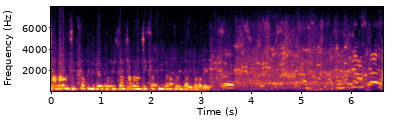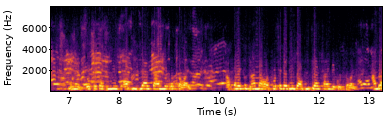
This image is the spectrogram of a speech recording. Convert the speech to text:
সাধারণ শিক্ষার্থীদের প্রতিষ্ঠান সাধারণ শিক্ষার্থী দ্বারা পরিচালিত হবে। মানে প্রত্যেকটা জিনিস অফিসিয়াল টাইমে করতে হয়। আপনারা একটু ঠান্ডা হন, প্রত্যেকটা জিনিস অফিসিয়াল টাইমে করতে হয়। আমরা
